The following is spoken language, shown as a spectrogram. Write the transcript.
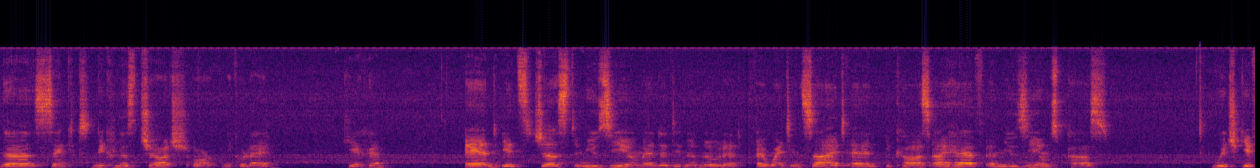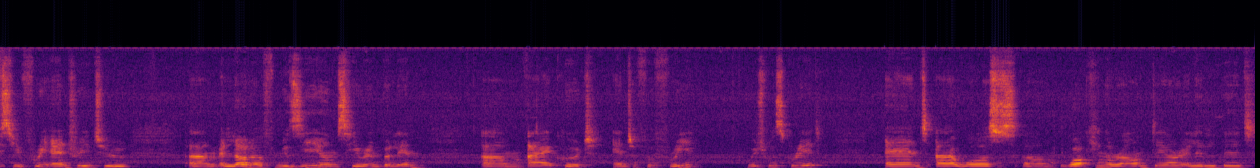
the St. Nicholas Church or Nikolai Kirche and it's just a museum and I did not know that. I went inside and because I have a museum's pass which gives you free entry to um, a lot of museums here in Berlin. Um, I could enter for free, which was great. and I was um, walking around there a little bit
